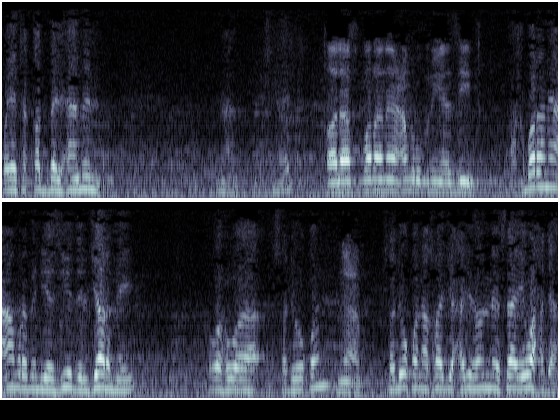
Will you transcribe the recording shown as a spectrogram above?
ويتقبلها منه. نعم. قال أخبرنا عمرو بن يزيد. أخبرنا عمرو بن يزيد الجرمي وهو صدوق. نعم. صدوق أخرج حديثه النسائي وحده.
